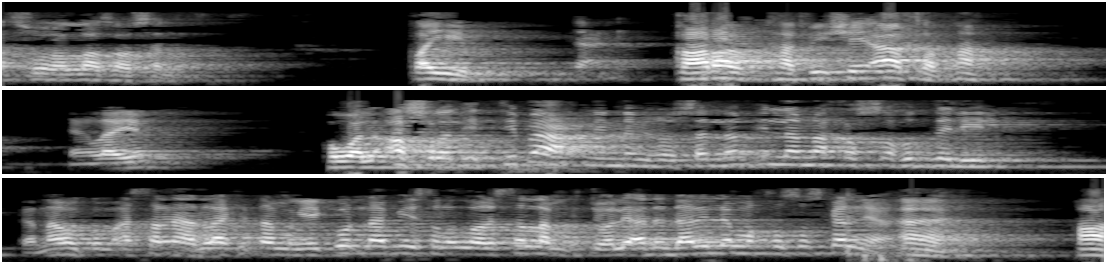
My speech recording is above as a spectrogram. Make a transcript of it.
رسول الله صلى الله عليه وسلم طيب يعني قارنها في شيء آخر ها yang lain هو الأصل الاتباع للنبي صلى الله عليه وسلم إلا ما خصه الدليل Karena hukum asalnya adalah kita mengikut Nabi sallallahu alaihi wasallam kecuali ada dalil yang mengkhususkannya. Eh. Ha.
